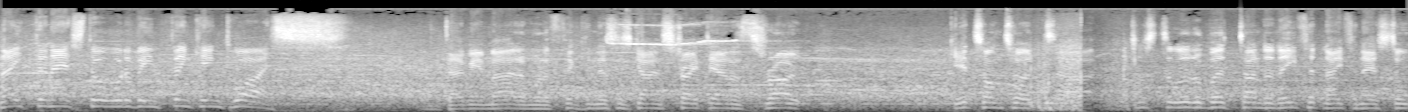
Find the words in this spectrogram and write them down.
Nathan Astle would have been thinking twice. Damien Martyn would have thinking this is going straight down his throat. Gets onto it uh, just a little bit underneath it, Nathan Astle.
